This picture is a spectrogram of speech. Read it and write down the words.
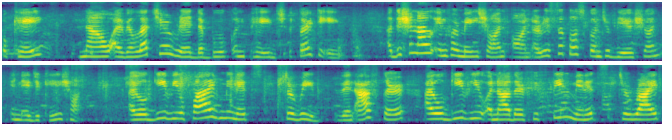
Okay, now I will let you read the book on page 38. Additional information on Aristotle's contribution in education. I will give you 5 minutes to read. Then after, I will give you another 15 minutes to write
